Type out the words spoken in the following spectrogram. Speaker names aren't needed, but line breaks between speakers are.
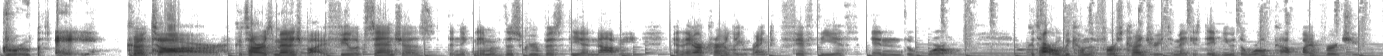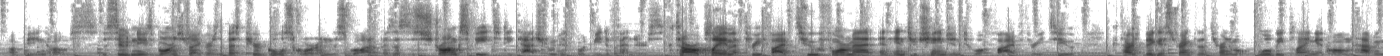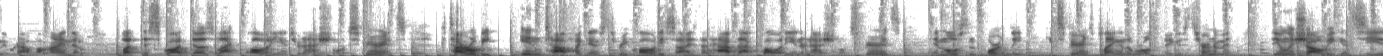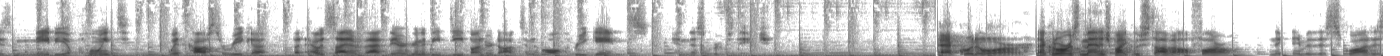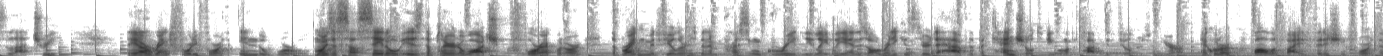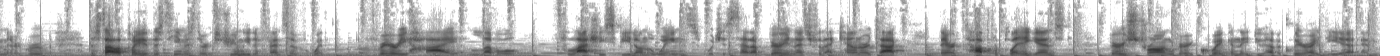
Group A Qatar. Qatar is managed by Felix Sanchez. The nickname of this group is the Anabi, and they are currently ranked 50th in the world. Qatar will become the first country to make its debut at the World Cup by virtue of being hosts. The Sudanese born striker is the best pure goal scorer in the squad and possesses strong speed to detach from his would be defenders. Qatar will play in a 3 5 2 format and interchange into a 5 3 2. Qatar's biggest strength of the tournament will be playing at home, having the crowd behind them, but the squad does lack quality international experience. Qatar will be in tough against three quality sides that have that quality international experience, and most importantly, experience playing in the world's biggest tournament. The only shot we can see is maybe a point with Costa Rica, but outside of that, they're going to be deep underdogs in all three games in this group stage. Ecuador. Ecuador is managed by Gustavo Alfaro nickname of this squad is La Tri. They are ranked 44th in the world. Moises Caicedo is the player to watch for Ecuador. The Brighton midfielder has been impressing greatly lately and is already considered to have the potential to be one of the top midfielders in Europe. Ecuador qualified, finishing fourth in their group. The style of play of this team is they're extremely defensive with very high level flashy speed on the wings, which is set up very nice for that counterattack. They are tough to play against, very strong, very quick, and they do have a clear idea and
